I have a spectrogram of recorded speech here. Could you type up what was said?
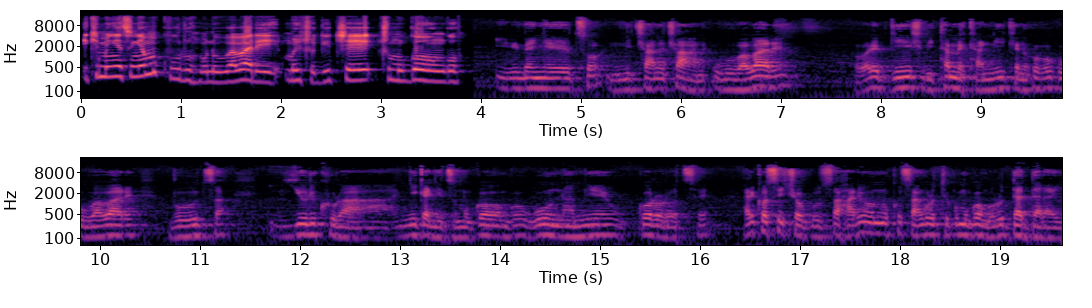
ikimenyetso nyamukuru ngo ni ububabare muri icyo gice cy'umugongo ibimenyetso ni cyane cyane ububabare ububabare bwinshi bita mekanike ni ukuvuga ububabare buza iyo uri kuranyiganyiza umugongo wunamye ugororotse ariko si icyo gusa hariho n'uko usanga uruti rw'umugongo rudadaraye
